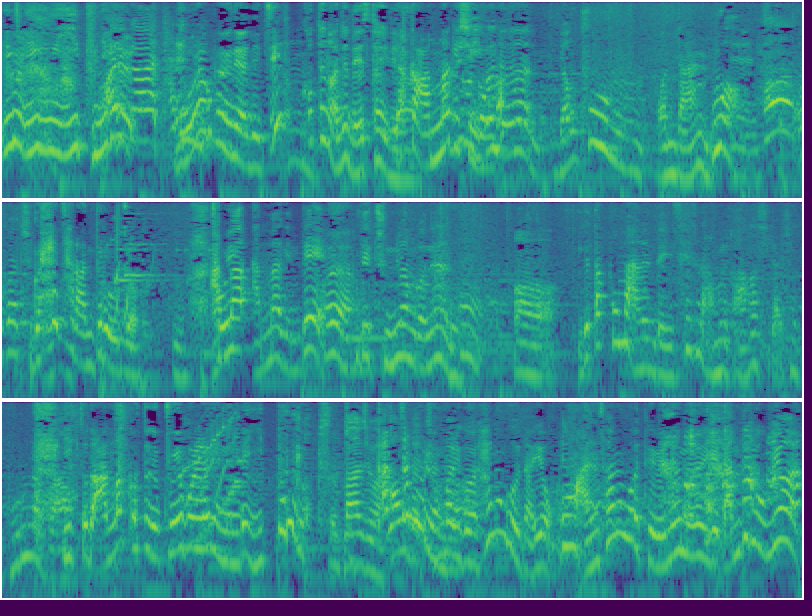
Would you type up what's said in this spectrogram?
이거, 이, 이 분위기를 아이가 다른- 뭐라고 표현해야 되지? 커튼 완전 내 스타일이야. 약간 안마 계신 건가? 이거는 명품 원단. 우와. 이거 해 잘 안 들어오죠? 안막, 안막인데, 네. 근데 중요한 거는, 어, 이거 딱 보면 아는데, 이 셋은 아무래도 아가씨라 잘 모르나 봐. 이, 저도 안마 것도 구해보려고 했는데 이쁜 게 없어. 맞아. 깜짝 아, 나 놀란 정말. 이거 해놓은 거다. 형안 사는 것 같아. 왜냐면 이게 남들이 오면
